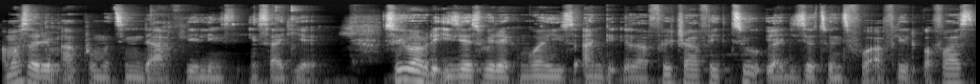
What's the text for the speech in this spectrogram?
and most of them are promoting the affiliate links inside here. So you have the easiest way that you can go and use and get a lot of free traffic to your Digistore 24 affiliate offers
